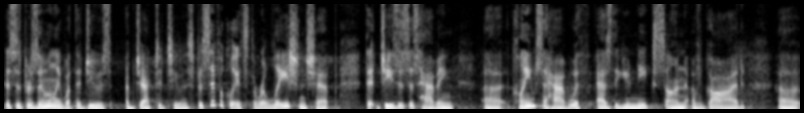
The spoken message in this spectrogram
This is presumably what the Jews objected to. And specifically, it's the relationship that Jesus is having, uh, claims to have with, as the unique Son of God. Uh,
